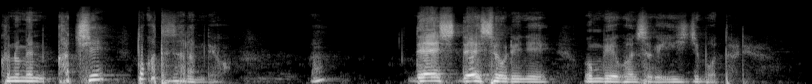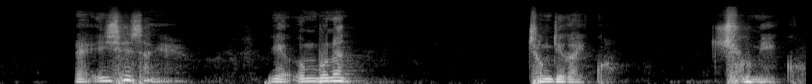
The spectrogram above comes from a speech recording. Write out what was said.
그러면 같이 똑같은 사람 되고. 어? 내, 내 세월이니 음부의 권속에 이기지 못하리라. 네, 이 세상이에요. 이게 음부는 정죄가 있고, 죽음이 있고,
